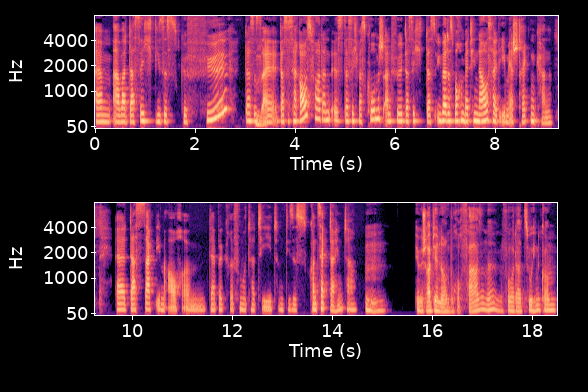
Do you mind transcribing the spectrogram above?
Ähm, aber dass sich dieses Gefühl, dass es, mhm. ein, dass es herausfordernd ist, dass sich was komisch anfühlt, dass sich das über das Wochenbett hinaus halt eben erstrecken kann. Äh, das sagt eben auch ähm, der Begriff Muttertät und dieses Konzept dahinter. Mhm. Ihr beschreibt ja noch im Buch auch Phasen, ne? bevor wir dazu hinkommen,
